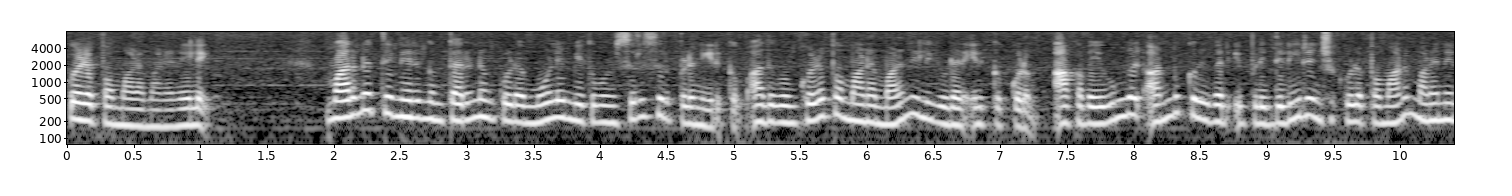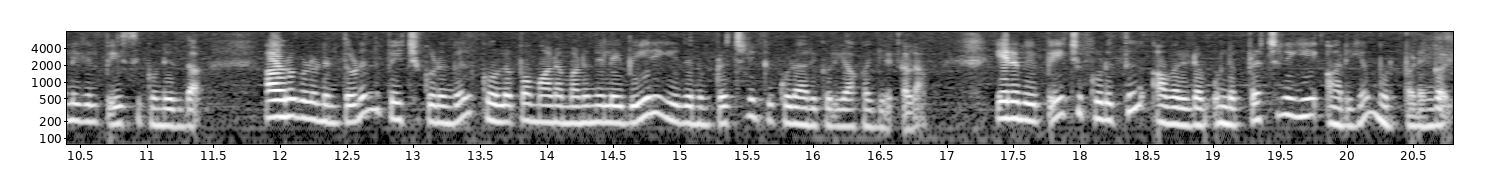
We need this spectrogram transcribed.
குழப்பமான மனநிலை மரணத்தை நெருங்கும் தருணம் கூட மூளை மிகவும் சுறுசுறுப்புடன் இருக்கும். அதுவும் குழப்பமான மனநிலையுடன் இருக்கக்கூடும். ஆகவே உங்கள் அன்புக்குரியவர் இப்படி திடீரென்று குழப்பமான மனநிலையில் பேசிக் கொண்டிருந்தார். அவர்களுடன் தொடர்ந்து பேச்சு கொடுங்கள். குழப்பமான மனநிலை வேறு ஏதேனும் பிரச்சனைக்கு கூட அறிகுறியாக இருக்கலாம். எனவே பேச்சு கொடுத்து அவரிடம் உள்ள பிரச்சனையை அறிய முற்படுங்கள்.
